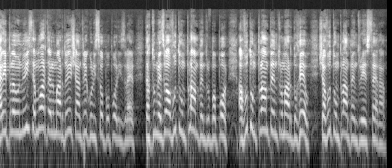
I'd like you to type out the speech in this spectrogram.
care îi plănuise moartea lui Mardoheu și a întregului său popor Israel. Dar Dumnezeu a avut un plan pentru popor, a avut un plan pentru Mardoheu și a avut un plan pentru Estera.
